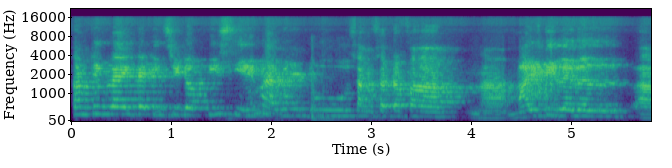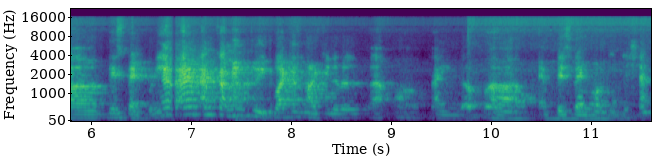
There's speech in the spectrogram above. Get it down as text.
something like that instead of PCM, I will do some sort of a uh, multi-level uh, baseband coding. I, am coming to it. What is multi-level uh, kind of uh, baseband modulation?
